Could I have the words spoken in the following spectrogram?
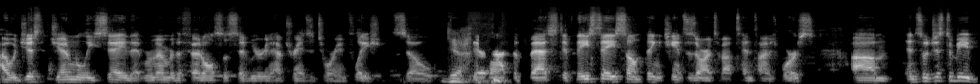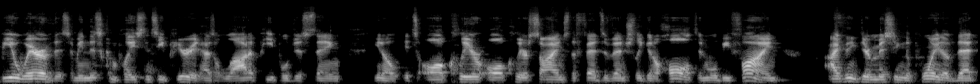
I would just generally say that remember the Fed also said we were going to have transitory inflation. So yeah. they're not the best. If they say something, chances are it's about 10 times worse. Um, and so just to be be aware of this, I mean, this complacency period has a lot of people just saying, you know, it's all clear, all clear signs. The Fed's eventually going to halt and we'll be fine. I think they're missing the point of that.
